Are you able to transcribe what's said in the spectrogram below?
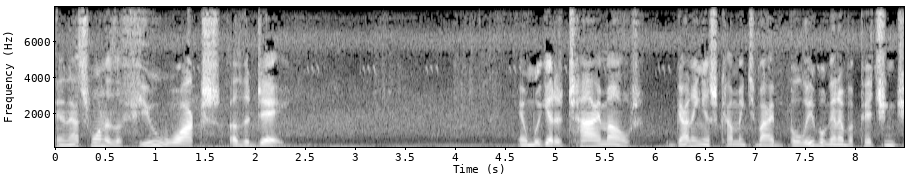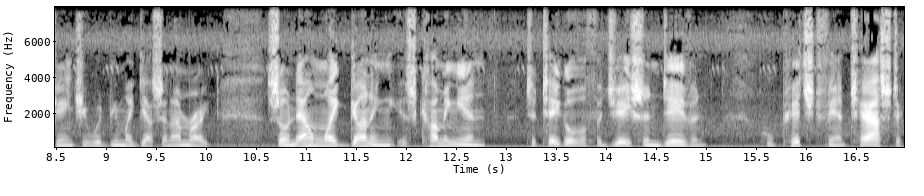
and that's one of the few walks of the day. And we get a timeout. Gunning is coming to my. I believe we're going to have a pitching change here, would be my guess, and I'm right. So now Mike Gunning is coming in to take over for Jason Davin, who pitched fantastic.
